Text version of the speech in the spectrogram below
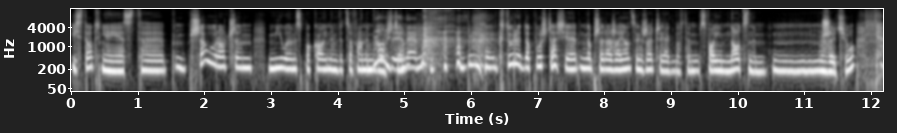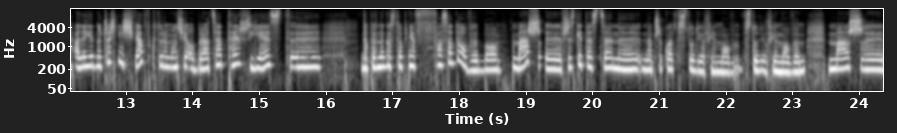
istotnie jest e, przeuroczym, miłym, spokojnym, wycofanym Blondynem. gościem, który dopuszcza się no, przerażających rzeczy jakby w tym swoim nocnym mm, życiu, ale jednocześnie świat, w którym on się obraca też jest do pewnego stopnia fasadowy, bo masz y, wszystkie te sceny na przykład w studiu filmowym, w studiu filmowym masz y,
